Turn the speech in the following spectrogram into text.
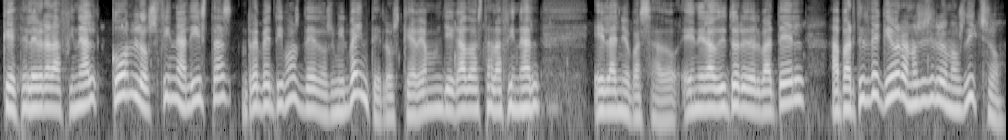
que celebra la final con los finalistas, repetimos, de 2020, los que habían llegado hasta la final el año pasado. En el auditorio del Batel, ¿a partir de qué hora? No sé si lo hemos dicho.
